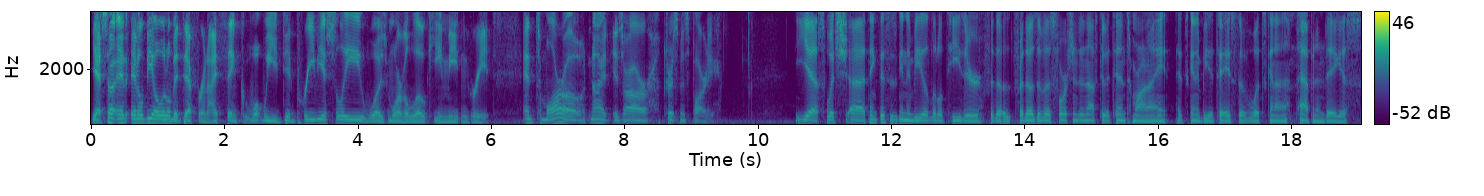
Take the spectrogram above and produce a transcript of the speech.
Yeah, so it, it'll be a little bit different. I think what we did previously was more of a low key meet and greet. and tomorrow night is our Christmas party. Yes, which uh, I think this is going to be a little teaser for those for those of us fortunate enough to attend tomorrow night. It's going to be a taste of what's going to happen in Vegas.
